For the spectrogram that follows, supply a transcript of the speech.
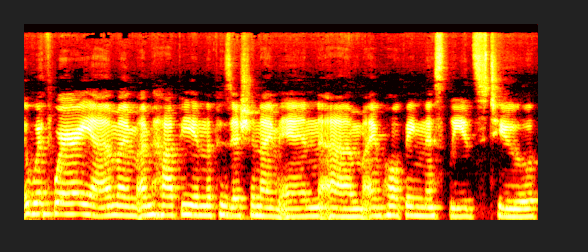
with where I am, I'm I'm happy in the position I'm in. Um, I'm hoping this leads to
